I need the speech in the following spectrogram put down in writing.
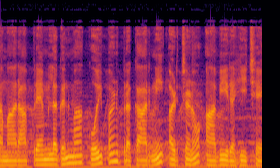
તમારા પ્રેમલગ્નમાં કોઈ પણ પ્રકારની અડચણો આવી રહી છે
